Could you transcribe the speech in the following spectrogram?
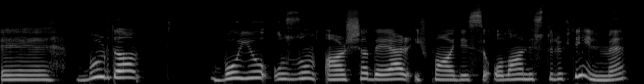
eee, burada boyu uzun arşa değer ifadesi olağanüstülük değil mi?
